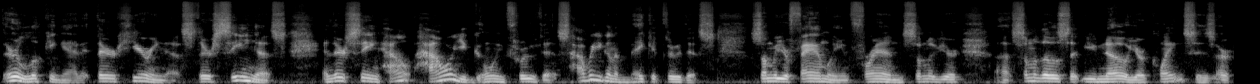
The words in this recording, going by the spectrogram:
They're looking at it, they're hearing us, they're seeing us, and they're seeing how how are you going through this? How are you going to make it through this? Some of your family and friends, some of your uh, some of those that you know, your acquaintances are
